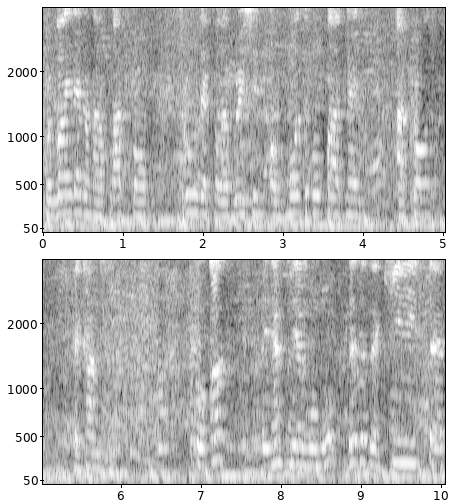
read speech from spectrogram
provided on our platform through the collaboration of multiple partners across the country. For us in MTN Momo, this is a key step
